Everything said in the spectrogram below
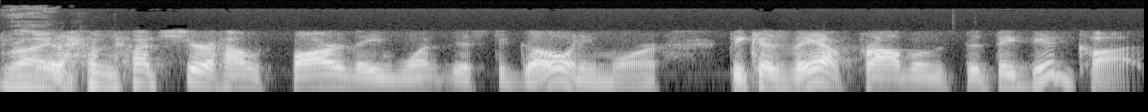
Right. And I'm not sure how far they want this to go anymore because they have problems that they did cause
